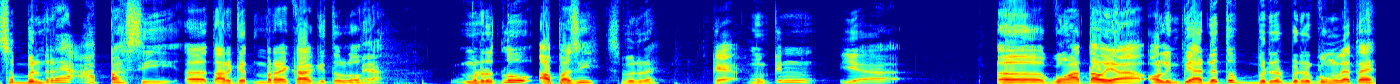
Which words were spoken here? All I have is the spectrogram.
sebenarnya apa sih eh, target mereka gitu loh. Ya. Menurut lu apa sih sebenarnya? Kayak mungkin ya eh gua nggak tahu ya Olimpiade tuh bener-bener gua ngeliatnya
